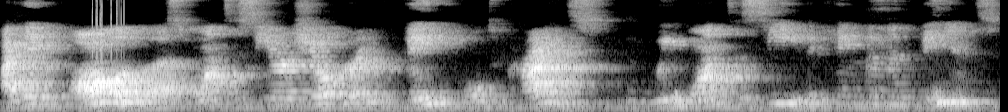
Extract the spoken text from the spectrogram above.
I think all of us want to see our children faithful to Christ. We want to see the kingdom advance.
